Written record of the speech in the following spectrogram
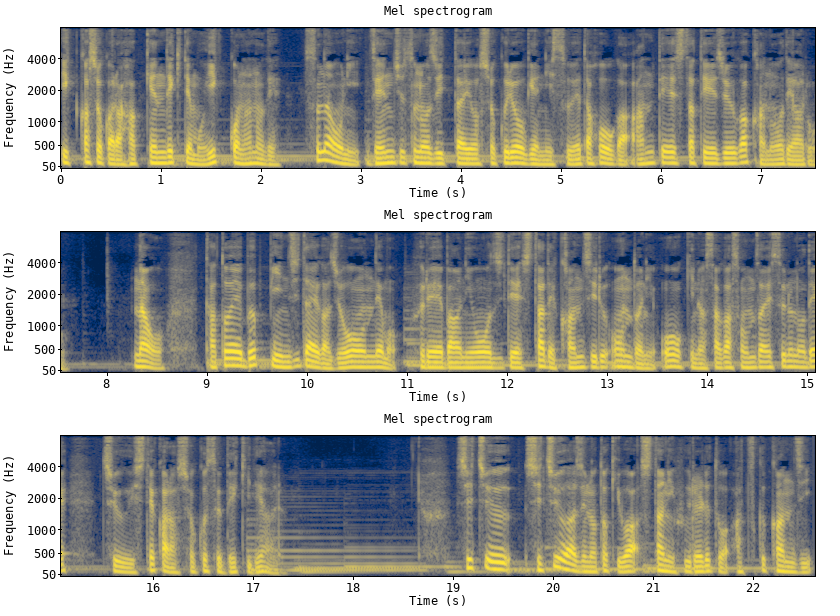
1箇所から発見できても1個なので素直に前述の実態を食料源に据えた方が安定した定住が可能であろう。なおたとえ物品自体が常温でもフレーバーに応じて舌で感じる温度に大きな差が存在するので注意してから食すべきである。シチューシチュー味の時は舌に触れると熱く感じ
